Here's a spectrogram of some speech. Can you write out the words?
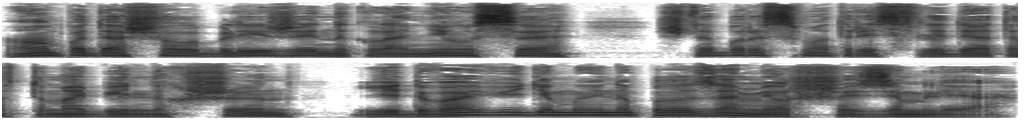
Он подошел ближе и наклонился, чтобы рассмотреть следы от автомобильных шин, едва видимые на полузамерзшей земле.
